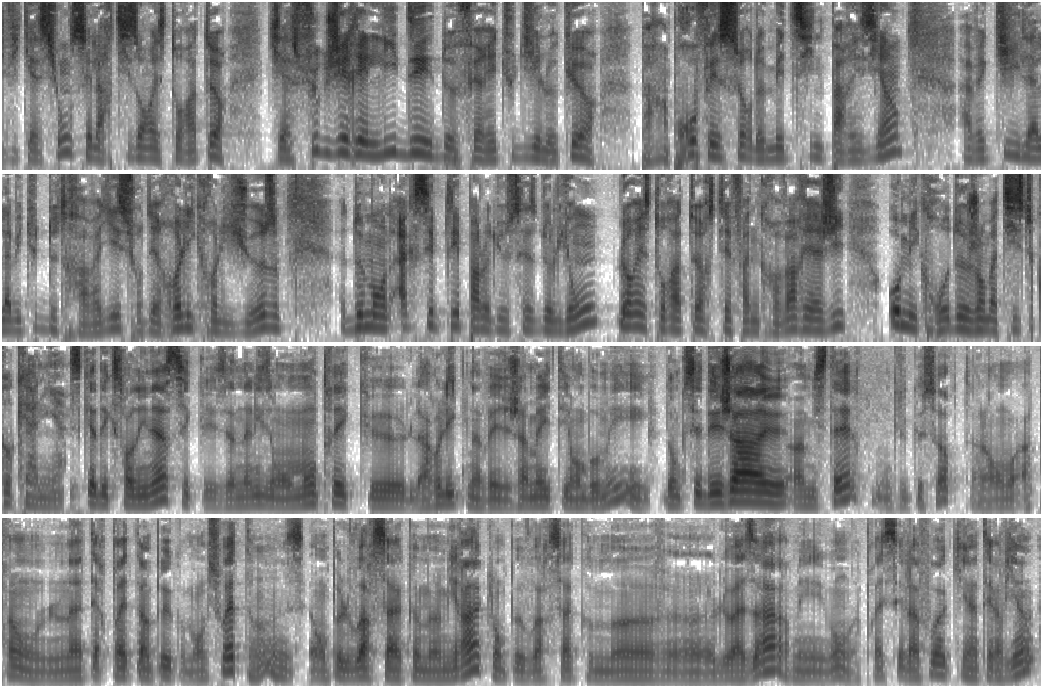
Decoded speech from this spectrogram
c'est l'artisan restaurateur qui a suggéré l'idée de faire étudier le cœur par un professeur de médecine parisien avec qui il a l'habitude de travailler sur des reliques religieuses. Demande acceptée par le diocèse de Lyon. Le restaurateur Stéphane Creva réagit au micro de Jean-Baptiste Cocagne. Ce qui est d'extraordinaire, c'est que les analyses ont montré que la relique n'avait jamais été embaumée. Donc c'est déjà un mystère, en quelque sorte. Alors après, on l'interprète un peu comme on le souhaite. Hein. On peut le voir ça comme un miracle, on peut voir ça comme euh, le hasard, mais bon, après, c'est la foi qui intervient.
